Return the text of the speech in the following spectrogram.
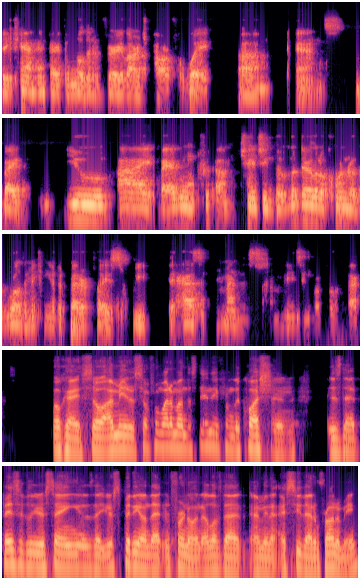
they can impact the world in a very large, powerful way. Um, and by you, I, by everyone um, changing the, their little corner of the world and making it a better place, we it has a tremendous, amazing ripple effect. Okay, so I mean, so from what I'm understanding from the question, is that basically you're saying is that you're spitting on that inferno, and I love that. I mean, I see that in front of me,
